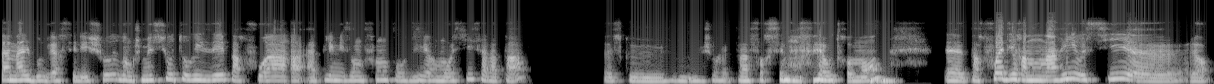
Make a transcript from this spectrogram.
pas mal bouleversé les choses. Donc, je me suis autorisée parfois à appeler mes enfants pour dire, moi aussi, ça va pas, ce que je n'aurais pas forcément fait autrement. Euh, parfois, dire à mon mari aussi, alors,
